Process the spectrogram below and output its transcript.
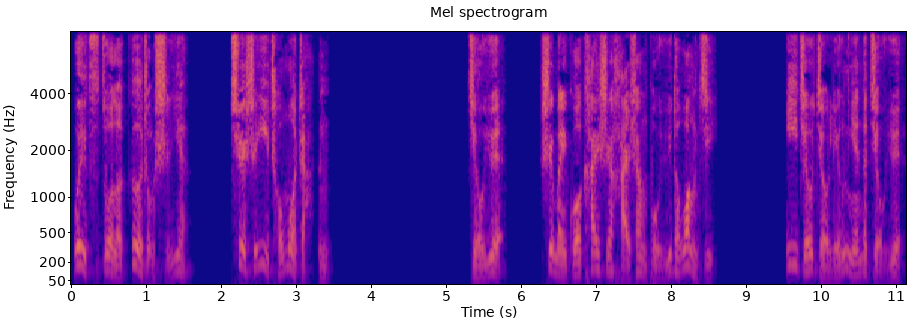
为此做了各种实验，却是一筹莫展。九月是美国开始海上捕鱼的旺季。一九九零年的九月，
